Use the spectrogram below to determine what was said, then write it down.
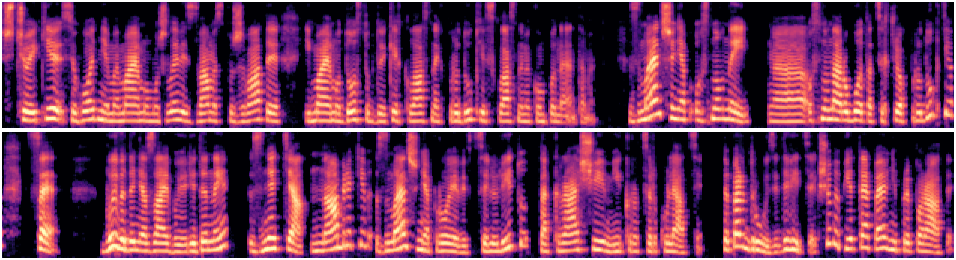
що які сьогодні ми маємо можливість з вами споживати і маємо доступ до яких класних продуктів з класними компонентами. Зменшення основний, е, основна робота цих трьох продуктів це виведення зайвої рідини, зняття набряків, зменшення проявів целюліту та кращої мікроциркуляції. Тепер, друзі, дивіться, якщо ви п'єте певні препарати,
